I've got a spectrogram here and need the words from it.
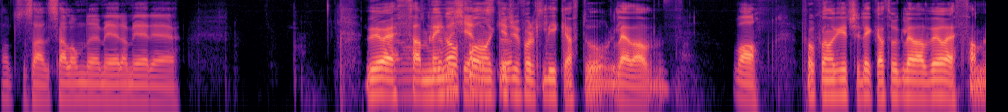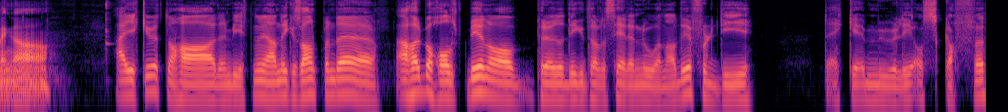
Altså selv, selv om det er mer og mer er VHS-samlinger får nok ikke folk like stor glede av. Hva? Folk får nok ikke like stor glede av VHS-samlinger. Jeg gikk uten å ha den biten igjen, ikke sant, men det Jeg har beholdt min og prøvd å digitalisere noen av de fordi det er ikke mulig å skaffe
